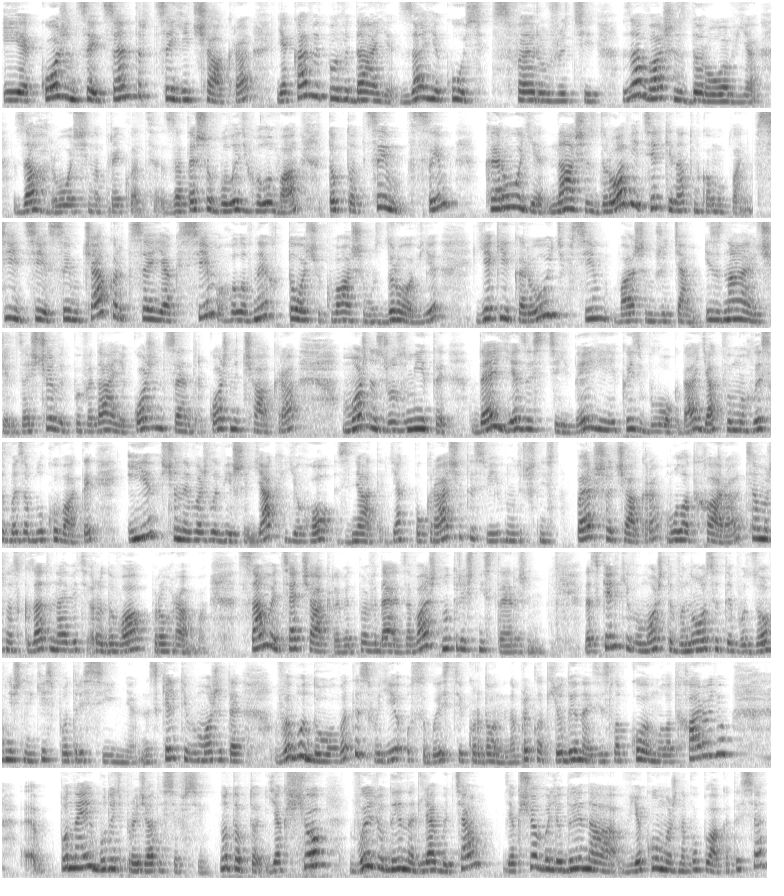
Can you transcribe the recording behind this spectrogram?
І кожен цей центр це є чакра, яка відповідає за якусь сферу в житті, за ваше здоров'я, за гроші, наприклад, за те, що болить голова. Тобто цим всім керує наше здоров'я тільки на тонкому плані. Всі ці сім чакр це як сім головних точок вашому здоров'ї, які керують всім вашим життям. І знаючи, за що відповідає кожен центр, кожна чакра, можна зрозуміти, де є застій, де є якийсь блок, да, як ви могли себе заблокувати, і що найважливіше, як його зняти, як покращити свій внутрішній стан. Перша чакра Муладхара, це можна сказати навіть родова програма. Саме ця чакра відповідає за ваш внутрішній стержень, наскільки ви можете виносити в зовнішні якісь потрясіння, наскільки ви можете вибудовувати свої особисті кордони. Наприклад, людина зі слабкою Муладхарою. По неї будуть проїжджатися всі. Ну тобто, якщо ви людина для биття, якщо ви людина, в яку можна поплакатися,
